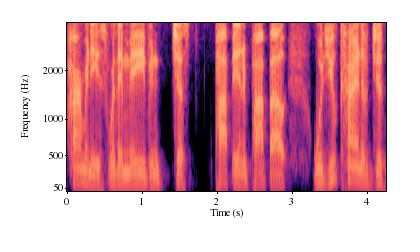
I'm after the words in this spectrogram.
harmonies where they may even just pop in and pop out. Would you kind of just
